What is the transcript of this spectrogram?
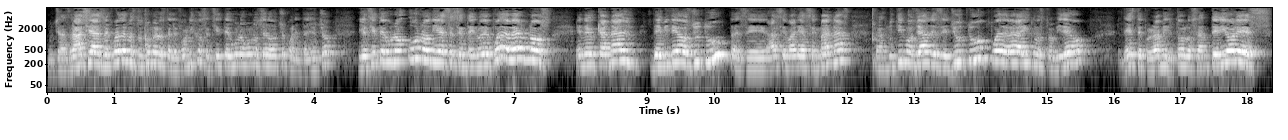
Muchas gracias. Recuerden nuestros números telefónicos, el 7110848 y el 7111069. Puede vernos en el canal de videos YouTube desde hace varias semanas. Transmitimos ya desde YouTube. Puede ver ahí nuestro video de este programa y de todos los anteriores.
